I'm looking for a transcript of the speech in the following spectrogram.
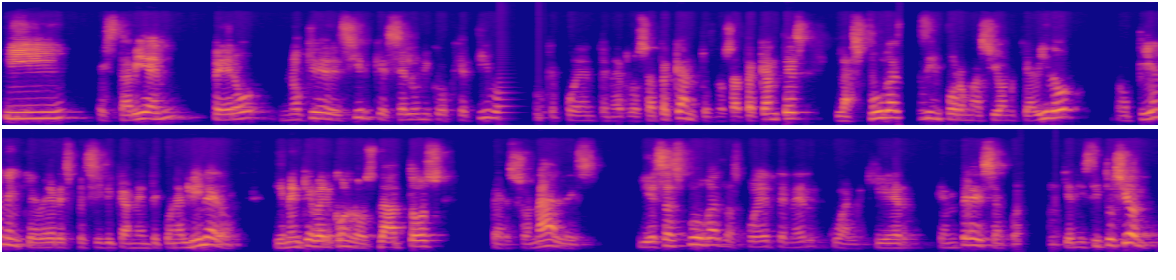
Y está bien, pero no quiere decir que sea el único objetivo que pueden tener los atacantes. Los atacantes, las fugas de información que ha habido, no tienen que ver específicamente con el dinero, tienen que ver con los datos personales. Y esas fugas las puede tener cualquier empresa, cualquier institución.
